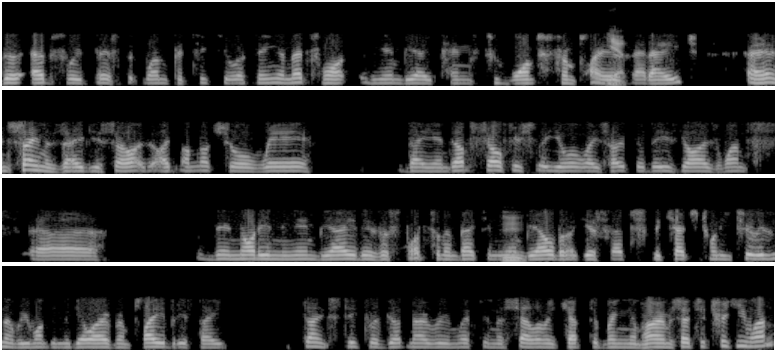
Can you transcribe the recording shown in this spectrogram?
the absolute best at one particular thing, and that's what the NBA tends to want from players yep. that age. And same as Xavier. So I, am not sure where they end up. Selfishly, you always hope that these guys, once uh, they're not in the NBA, there's a spot for them back in the Mm. NBL. But I guess that's the catch 22, isn't it? We want them to go over and play, but if they don't stick, we've got no room left in the salary cap to bring them home. So it's a tricky one.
